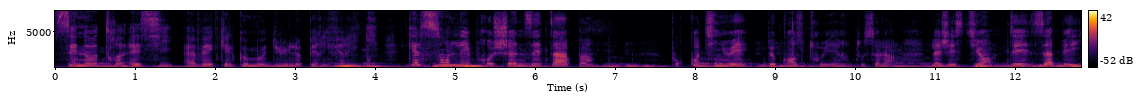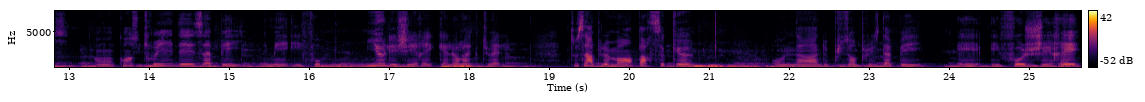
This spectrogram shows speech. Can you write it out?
c'est notre SI avec quelques modules périphériques. Quelles sont les prochaines étapes pour continuer de construire tout cela? La gestion des API. On construit des API, mais il faut mieux les gérer qu'à l'heure actuelle. Tout simplement parce que on a de plus en plus d'API et il faut gérer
